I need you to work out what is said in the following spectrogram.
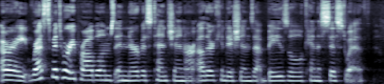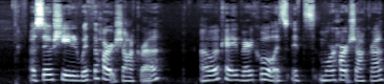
All right, respiratory problems and nervous tension are other conditions that basil can assist with. Associated with the heart chakra. Oh, okay, very cool. It's it's more heart chakra.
